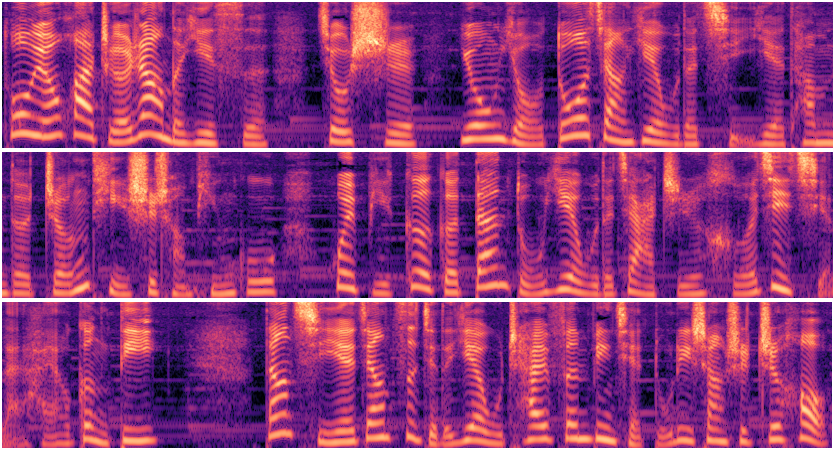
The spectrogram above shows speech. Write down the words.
多元化折让的意思就是拥有多项业务的企业，他们的整体市场评估会比各个单独业务的价值合计起来还要更低。当企业将自己的业务拆分并且独立上市之后，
